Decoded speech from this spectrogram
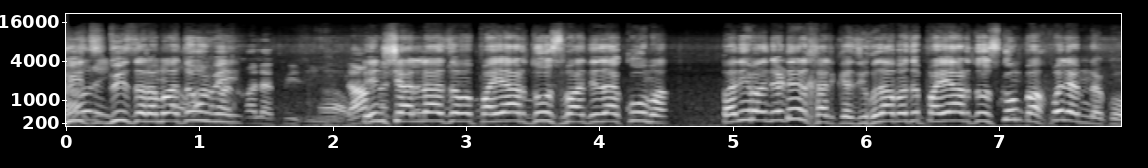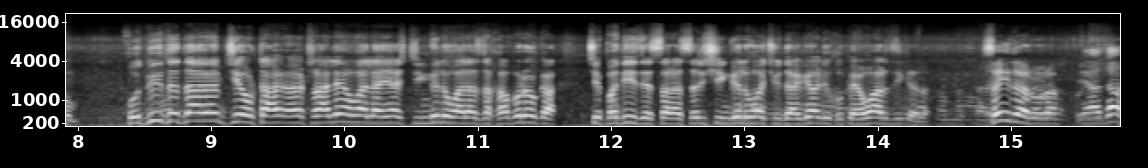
دوی دوی سره ما ته ووي ان شاء الله زه په یار دوست باندې دا کوم په دې باندې ډېر خلک ځي خدا به په یار دوست کوم په خپل هم نه کوم خو دوی ته دا ویم چې ټراله والا یا شنګل والا ز خبرو کا چې په دې سراسر شنګل واچو دا غاړي خو په وار دي کنه صحیح ده وروره یا دا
